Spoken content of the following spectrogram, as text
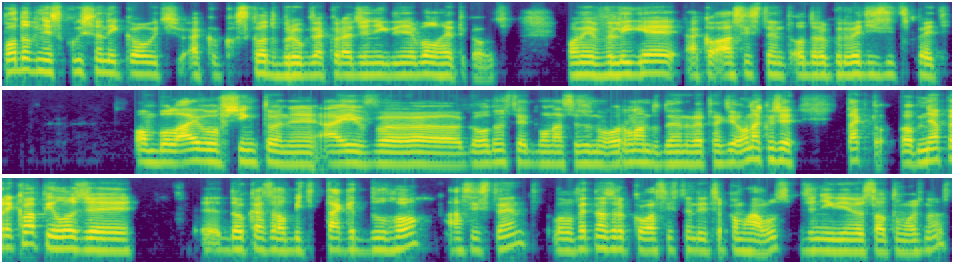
podobne skúsený coach ako Scott Brooks, akurát, že nikdy nebol head coach. On je v lige ako asistent od roku 2005. On bol aj vo Washingtone, aj v uh, Golden State, bol na sezónu Orlando, Denver, takže on akože takto. Mňa prekvapilo, že e, dokázal byť tak dlho asistent, lebo 15 rokov asistent je celkom halus, že nikdy nedostal tú možnosť.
